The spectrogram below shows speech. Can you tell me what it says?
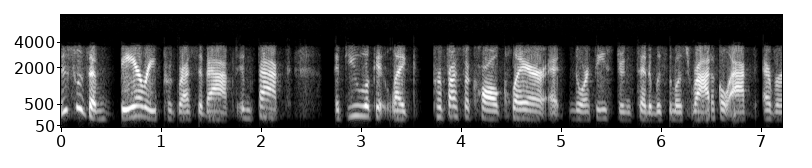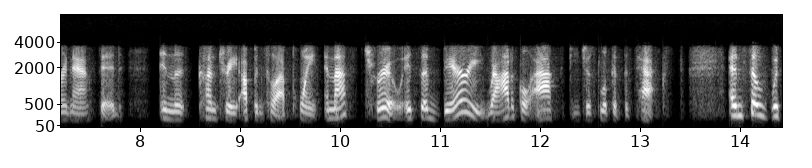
this was a very progressive act. In fact, if you look at like Professor Karl Klare at Northeastern said it was the most radical act ever enacted in the country up until that point. And that's true. It's a very radical act if you just look at the text. And so what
